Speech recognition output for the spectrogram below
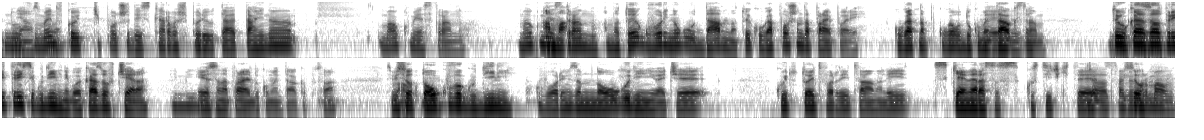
в момент, в спомен. който ти почва да изкарваш пари от тая тайна, малко ми е странно. Малко ми е Ама- странно. Ама той говори много отдавна. Той кога почна да прави пари? Когато на кога от Е, не документалката? знам. той го каза от преди 30 години, не го е казал вчера. Еми, И да са направили документалка по това. В смисъл, Малко е. толкова години. Говорим за много години вече, които той твърди това, нали? Скенера с костичките. да, това е смисъл, ненормално.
